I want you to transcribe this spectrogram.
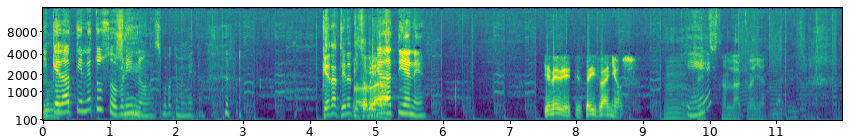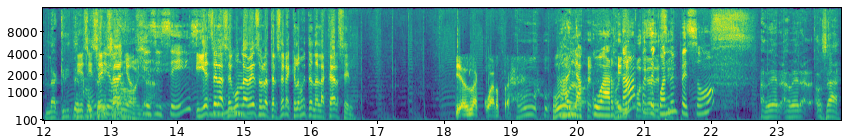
¿Y qué edad tiene tu sobrino? Disculpa que me meta. ¿Qué edad tiene tu sobrino? ¿Qué edad tiene? Tiene 16 años. Mm, ¿Qué? Está lacra ya. La 16 años. 16. ¿Y esta es la segunda vez o la tercera que lo meten a la cárcel? Ya es la cuarta. Uh, Ay, ¿la cuarta? ¿Pues de cuándo empezó? A ver, a ver, o sea,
